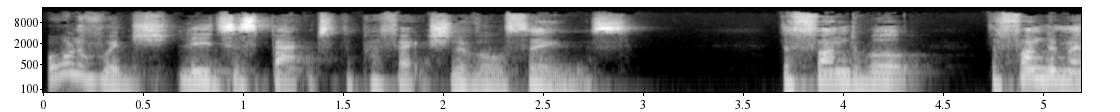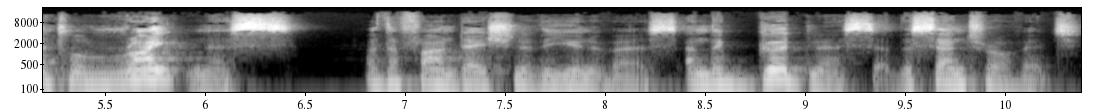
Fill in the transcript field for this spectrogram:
All of which leads us back to the perfection of all things, the fundamental, the fundamental rightness of the foundation of the universe and the goodness at the center of it,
